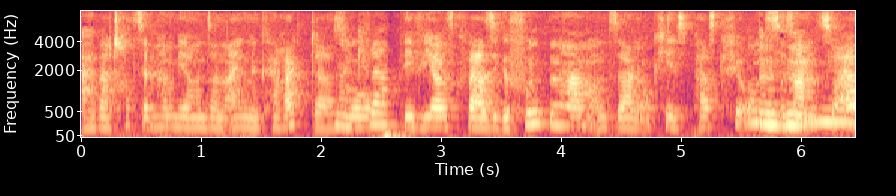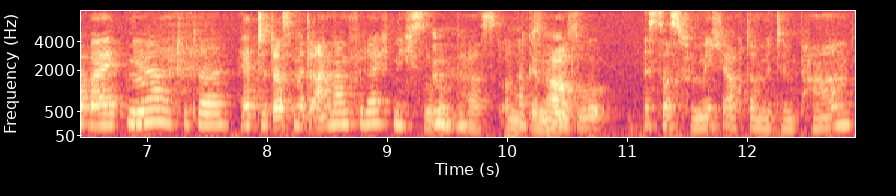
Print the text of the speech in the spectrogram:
aber trotzdem haben wir unseren eigenen Charakter, Na, so klar. wie wir uns quasi gefunden haben und sagen, okay, es passt für uns, mhm, zusammenzuarbeiten. Ja, ja, total. Hätte das mit anderen vielleicht nicht so mhm, gepasst. Und absolut. genauso ist das für mich auch dann mit den Paaren,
